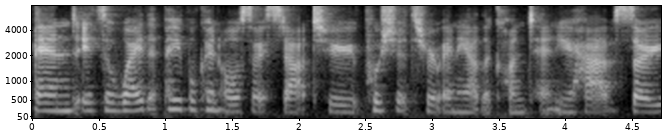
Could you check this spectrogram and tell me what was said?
and it's a way that people can also start to push it through any other content you have. So,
